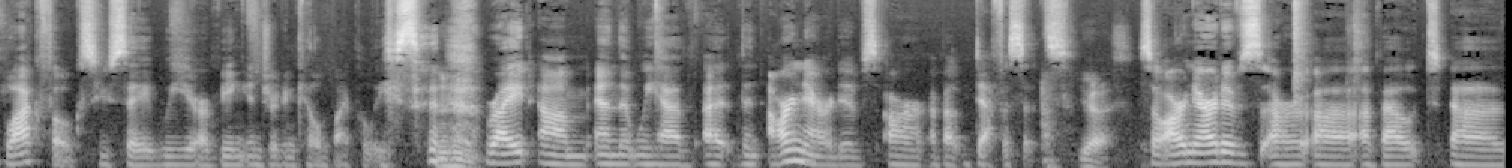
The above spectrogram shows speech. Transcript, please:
black folks who say we are being injured and killed by police, Mhm. right? Um, and that we have uh, then our narratives are about deficits. Yes. So our narratives are uh, about uh,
